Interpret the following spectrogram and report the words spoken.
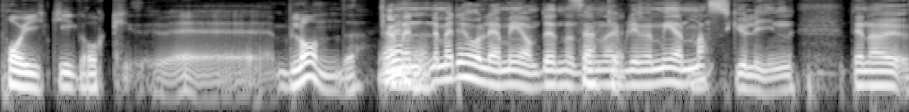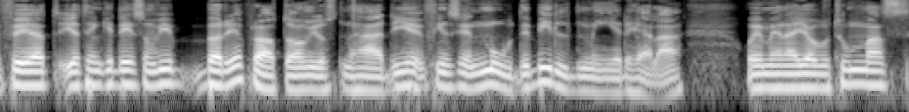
pojkig och eh, blond. Ja, men, nej, men det håller jag med om. Den, den har blivit mer maskulin. Den har, för jag, jag tänker det som vi börjar prata om just den här, det finns ju en modebild med i det hela. Och jag menar, jag och Thomas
